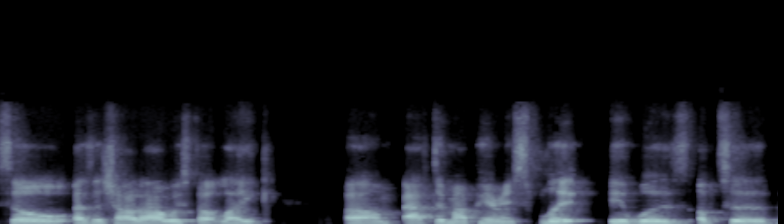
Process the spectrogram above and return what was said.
So as a child, I always felt like um, after my parents split, it was up to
